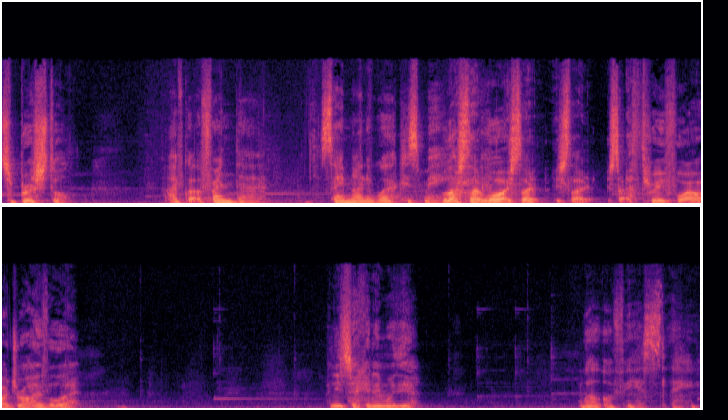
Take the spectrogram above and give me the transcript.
To Bristol. I've got a friend there. Same line of work as me. Well, that's like what? It's like it's like it's like a three or four hour drive away. And you're taking him with you? Well, obviously.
